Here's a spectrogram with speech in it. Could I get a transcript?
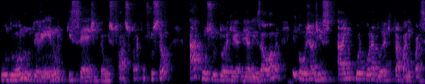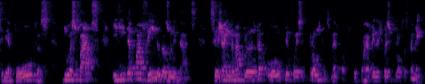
O dono do terreno, que cede então o espaço para a construção, a construtora que realiza a obra e, como eu já disse, a incorporadora que trabalha em parceria com outras duas partes e lida com a venda das unidades, seja ainda na planta ou depois de prontas, né? Ocorre a venda depois de prontas também.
